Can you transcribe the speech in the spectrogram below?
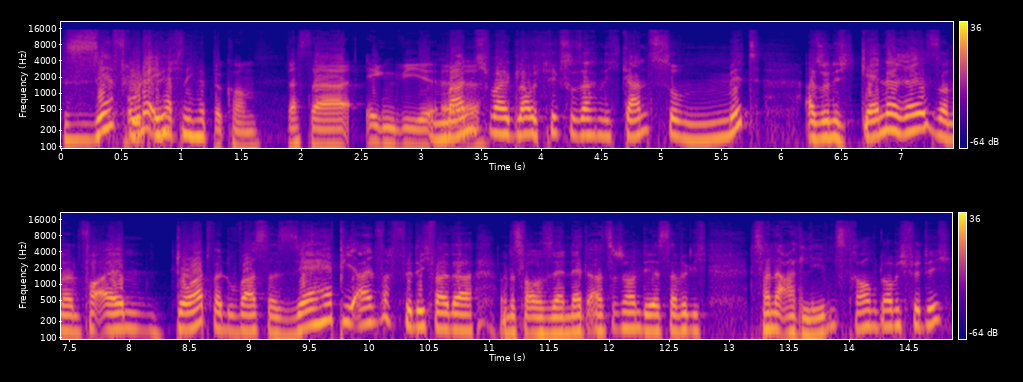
sehr friedlich. Oder ich habe es nicht mitbekommen, dass da irgendwie. Äh, Manchmal, glaube ich, kriegst du Sachen nicht ganz so mit. Also nicht generell, sondern vor allem dort, weil du warst da sehr happy einfach. Für dich war da, und das war auch sehr nett anzuschauen, dir ist da wirklich, das war eine Art Lebenstraum, glaube ich, für dich.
